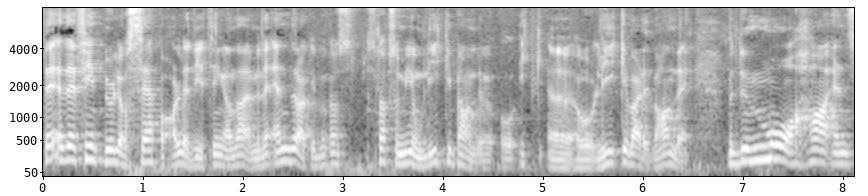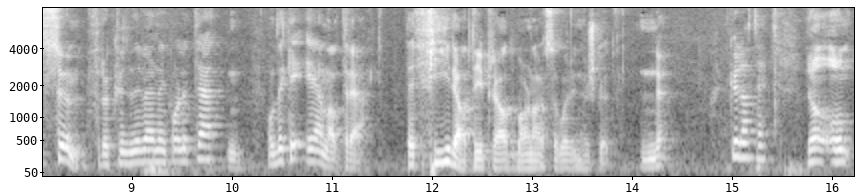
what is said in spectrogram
Det. Det, er fint mulig å se på alle de tingene der, men det endrer ikke. Man kan snakke så mye om likebehandling og, ikke, eh, og likeverdig behandling, men du må ha en sum for å kunne levere den kvaliteten. Og det er ikke én av tre. Det er fire av ti private barnehager som går i underskudd. Nå. Gulati. Ja, og,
